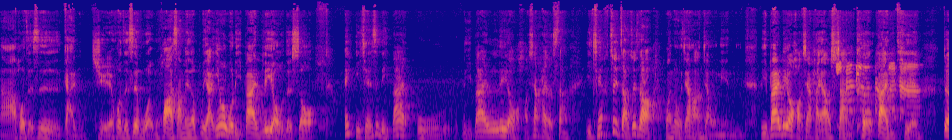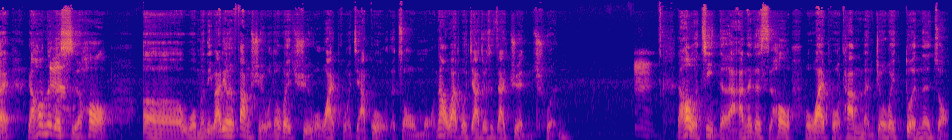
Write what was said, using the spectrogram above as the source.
啊，或者是感觉，或者是文化上面都不一样。因为我礼拜六的时候，哎，以前是礼拜五、礼拜六好像还有上，以前最早最早，完了，我这样好像讲我年龄，礼拜六好像还要上课半天，对，然后那个时候。呃，我们礼拜六放学，我都会去我外婆家过我的周末。那我外婆家就是在眷村，嗯，然后我记得啊，那个时候我外婆他们就会炖那种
